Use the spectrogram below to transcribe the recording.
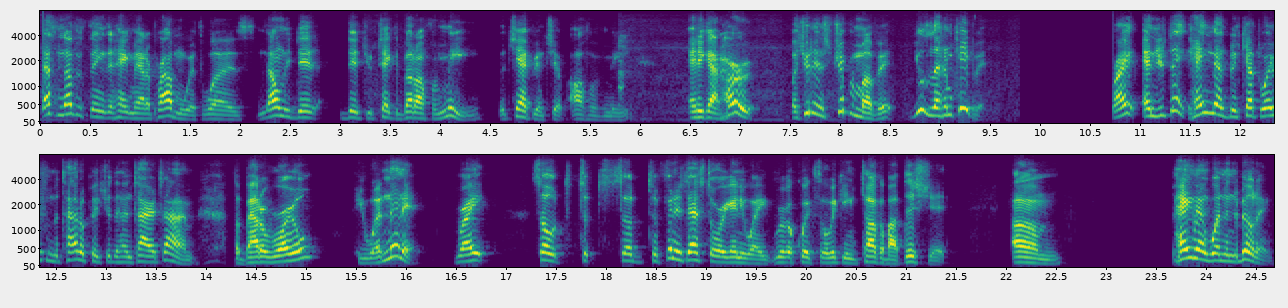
That's another thing that Hangman had a problem with was not only did did you take the belt off of me, the championship off of me, and he got hurt, but you didn't strip him of it. You let him keep it. Right? And you think Hangman's been kept away from the title picture the entire time. The Battle Royal, he wasn't in it, right? So to so to finish that story anyway, real quick, so we can talk about this shit. Um Hangman wasn't in the building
